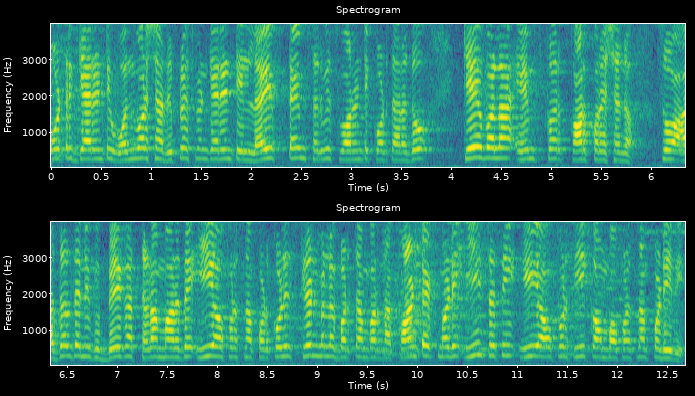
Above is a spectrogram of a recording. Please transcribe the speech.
ಮೋಟ್ರ್ ಗ್ಯಾರಂಟಿ ಒಂದು ವರ್ಷ replacement guarantee lifetime service warranty ಕೊಡ್ತಾ ಇರೋದು ಕೇವಲ ಸ್ಕೋರ್ ಕಾರ್ಪೊರೇಷನ್ ಸೊ ಅದಲ್ಲದೆ ನೀವು ಬೇಗ ತಡ ಮಾಡದೆ ಈ ಆಫರ್ಸ್ನ ಪಡ್ಕೊಳ್ಳಿ. ಸ್ಕ್ರೀನ್ ಮೇಲೆ ಬರ್ತಾ ಕಾಂಟ್ಯಾಕ್ಟ್ ಮಾಡಿ. ಈ ಸತಿ ಈ ಆಫರ್ಸ್ ಈ ಕಾಂಬ್ ಆಫರ್ಸ್ನ ಪಡೀರಿ.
